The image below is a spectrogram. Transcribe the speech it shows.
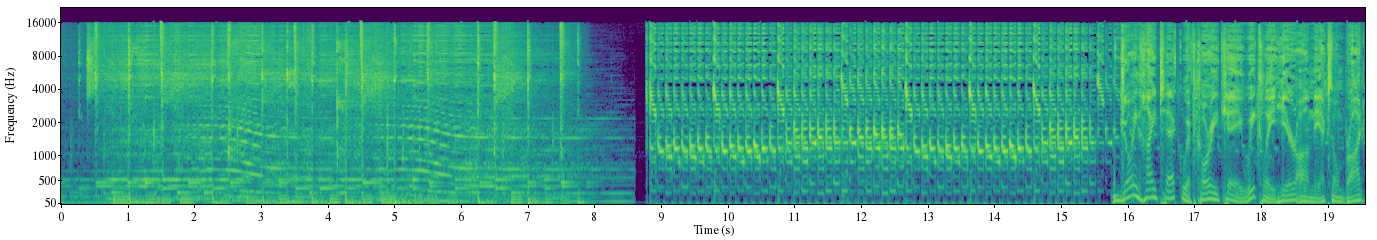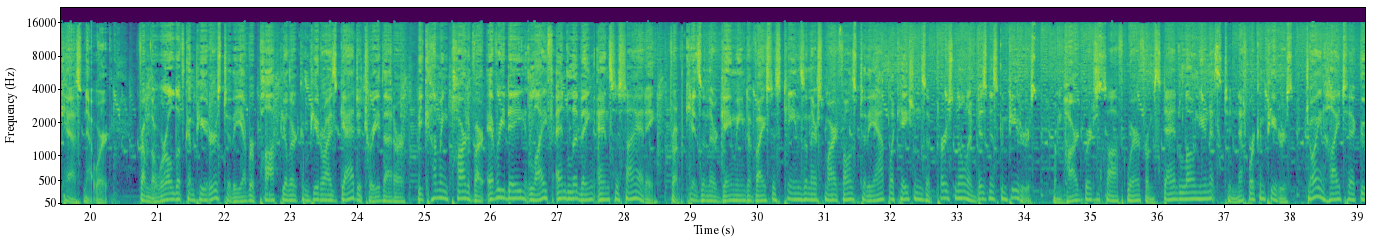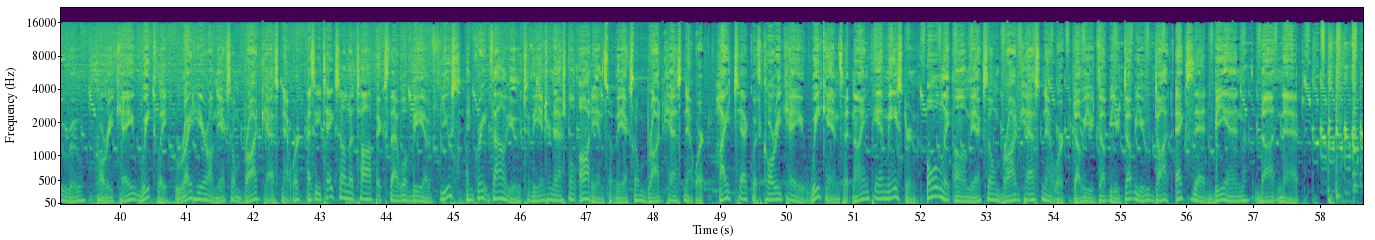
Tech with Corey K weekly here on the Zone Broadcast Network. From the world of computers to the ever popular computerized gadgetry that are becoming part of our everyday life and living and society. From kids and their gaming devices, teens and their smartphones to the applications of personal and business computers. From hardware to software, from standalone units to network computers. Join high-tech guru Corey K weekly right here on the Zone Broadcast Network as he takes on the topics that will be of use and great value to the international audience of the Zone Broadcast Network. High Tech with Corey K weekends at 9 p.m. Eastern, only on the Zone Broadcast Network, www.xzbn.net.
